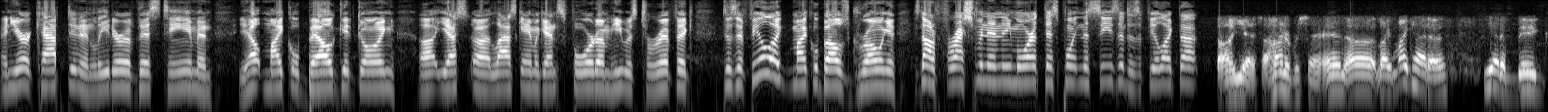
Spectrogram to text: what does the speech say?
and you're a captain and leader of this team, and you helped Michael Bell get going. Uh, yes, uh, last game against Fordham, he was terrific. Does it feel like Michael Bell's growing? And he's not a freshman anymore at this point in the season. Does it feel like that? Uh, yes, 100. percent And uh, like Mike had a he had a big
